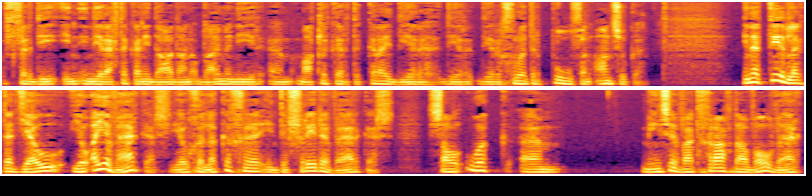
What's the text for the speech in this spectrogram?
vir die en en die regte kandidaat dan op daai manier ehm um, makliker te kry deur 'n deur deur 'n groter pool van aansoeke. En natuurlik dat jou jou eie werkers, jou gelukkige en tevrede werkers sal ook ehm um, mense wat graag daar wil werk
